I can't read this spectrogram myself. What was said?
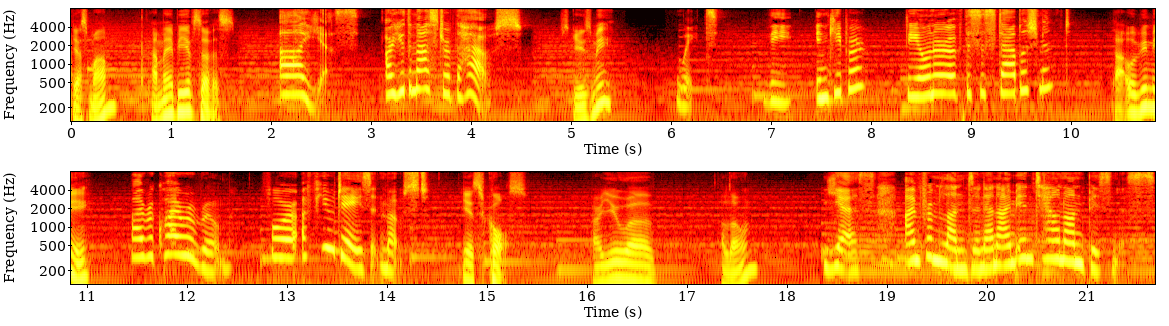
Yes, ma'am. I may be of service? Ah, yes. Are you the master of the house? Excuse me? Wait. The innkeeper? The owner of this establishment? That would be me. I require a room. For a few days at most. Yes, of course. Are you, uh, alone? Yes, I'm from London and I'm in town on business.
